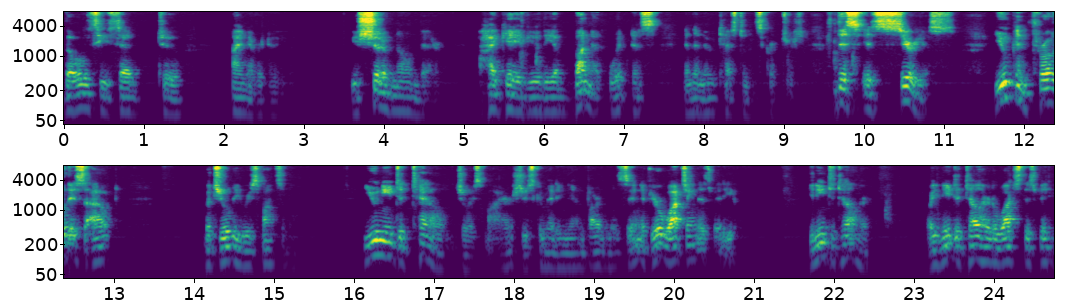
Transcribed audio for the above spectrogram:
those he said to, I never knew you. You should have known better. I gave you the abundant witness in the New Testament scriptures. This is serious. You can throw this out, but you'll be responsible. You need to tell Joyce Meyer she's committing the unpardonable sin. If you're watching this video, you need to tell her, or you need to tell her to watch this video.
